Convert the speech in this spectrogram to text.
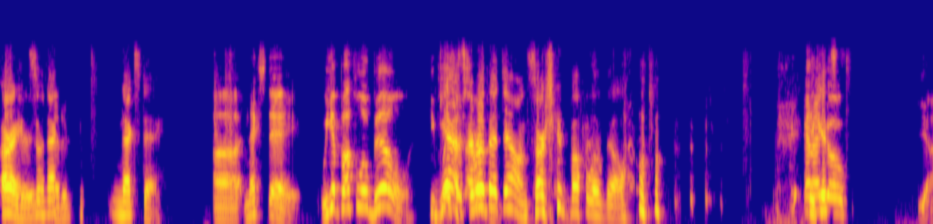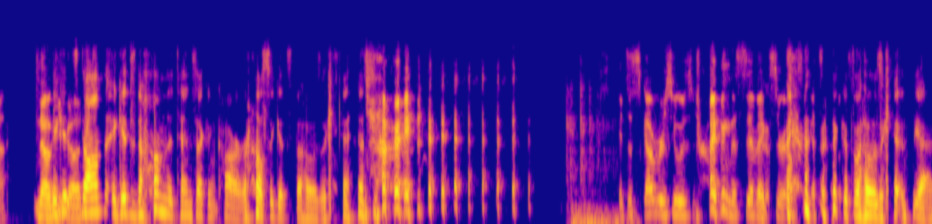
All right Very so next next day. Uh, next day, we get Buffalo Bill. He plays yes i wrote that down. Sergeant buffalo bill. And It I gets- go, yeah. No, it gets going. Dom. It gets Dom the 10 second car, or else it gets the hose again. Right. it discovers who is driving the Civics, or else it gets. it gets the hose again. Yeah.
